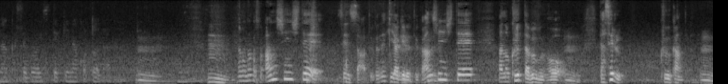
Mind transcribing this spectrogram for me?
なんかすごい素敵なことだなうん。うん、だからなんかその安心してセンサーというかね開けるというか、うん。安心してあの狂った部分をうん。出せる空間とかね。うん。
